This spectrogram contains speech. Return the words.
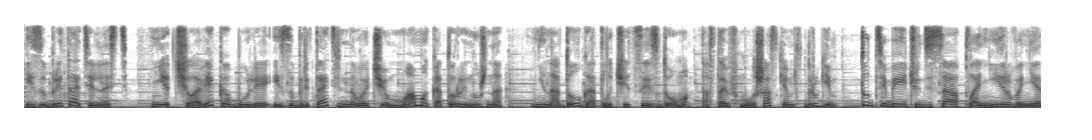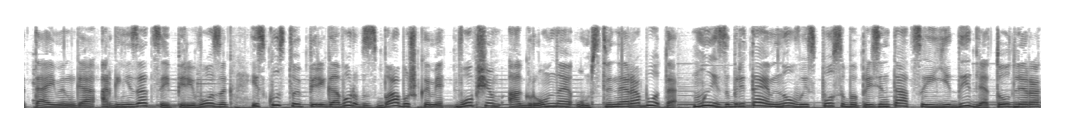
Изобретательность. Нет человека более изобретательного, чем мама, которой нужно ненадолго отлучиться из дома, оставив малыша с кем-то другим. Тут тебе и чудеса планирования, тайминга, организации перевозок, искусство переговоров с бабушками. В общем, огромная умственная работа. Мы изобретаем новые способы презентации еды для тодлера,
